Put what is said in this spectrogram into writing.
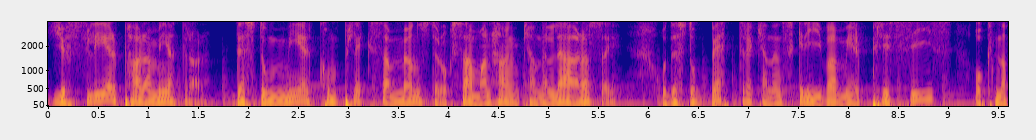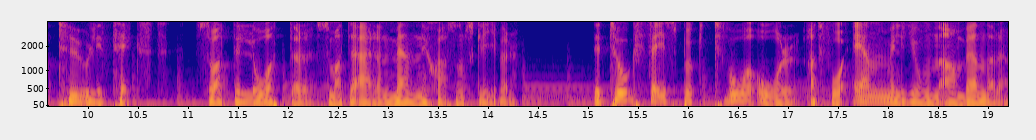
Ju fler parametrar, desto mer komplexa mönster och sammanhang kan den lära sig och desto bättre kan den skriva mer precis och naturlig text så att det låter som att det är en människa som skriver. Det tog Facebook två år att få en miljon användare.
